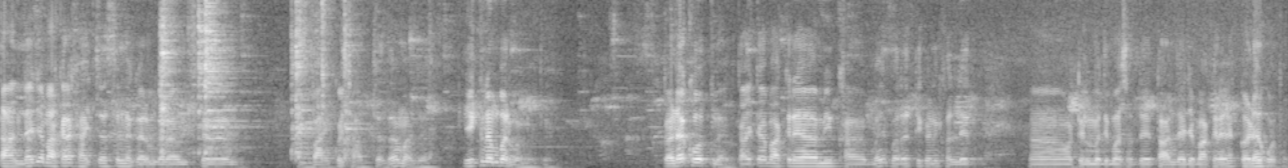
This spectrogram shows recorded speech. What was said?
तांदळाच्या भाकऱ्या खायच्या असेल ना गरम गरम तर बायको छापतात हं माझ्या. एक नंबर बनवते कडक होत नाही. काय काय भाकऱ्या मी खा म्हणजे बऱ्याच ठिकाणी खाल्लेत हॉटेलमध्ये बसत तांदळाच्या भाकऱ्या कडक होतात.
